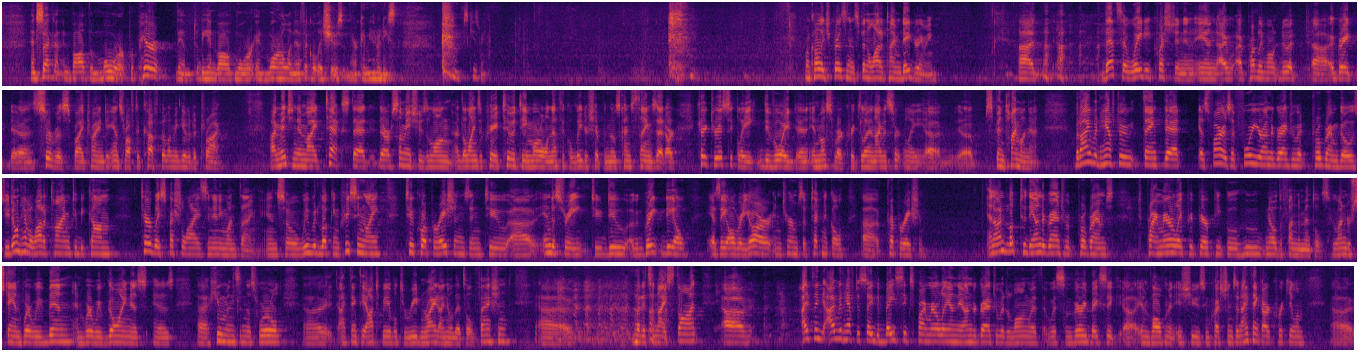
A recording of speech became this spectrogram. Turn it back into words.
And second, involve them more, prepare them to be involved more in moral and ethical issues in their communities. Excuse me. Well, college presidents spend a lot of time daydreaming. Uh, that's a weighty question, and, and I, I probably won't do it uh, a great uh, service by trying to answer off the cuff, but let me give it a try. I mentioned in my text that there are some issues along the lines of creativity, moral and ethical leadership, and those kinds of things that are characteristically devoid in, in most of our curricula, and I would certainly uh, uh, spend time on that. But I would have to think that as far as a four-year undergraduate program goes, you don't have a lot of time to become terribly specialized in any one thing. And so we would look increasingly to corporations and to uh, industry to do a great deal as they already are in terms of technical uh, preparation. And I'd look to the undergraduate programs to primarily prepare people who know the fundamentals, who understand where we've been and where we're going as, as uh, humans in this world. Uh, I think they ought to be able to read and write. I know that's old-fashioned, uh, but it's a nice thought. I think I would have to say the basics primarily in the undergraduate along with, with some very basic uh, involvement issues and questions. And I think our curriculum uh,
